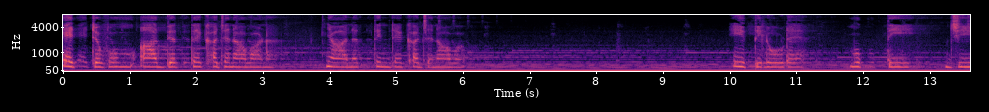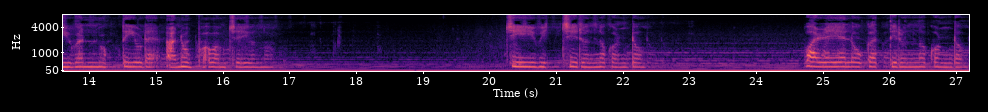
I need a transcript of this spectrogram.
ഏറ്റവും ആദ്യത്തെ ഖജനാവാണ് ജ്ഞാനത്തിന്റെ ഖജനാവ്. ഇതിലൂടെ മുക്തി ജീവൻ മുക്തിയുടെ അനുഭവം ചെയ്യുന്നു. ജീവിച്ചിരുന്നു കൊണ്ടും പഴയ ലോകത്തിരുന്നു കൊണ്ടും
